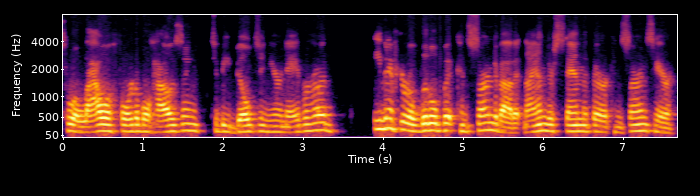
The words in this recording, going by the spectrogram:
to allow affordable housing to be built in your neighborhood, even if you're a little bit concerned about it, and I understand that there are concerns here,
